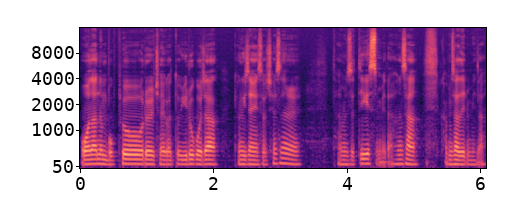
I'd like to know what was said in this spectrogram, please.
원하는 목표를 저희가 또 이루고자 경기장에서 최선을 다하면서 뛰겠습니다. 항상 감사드립니다.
